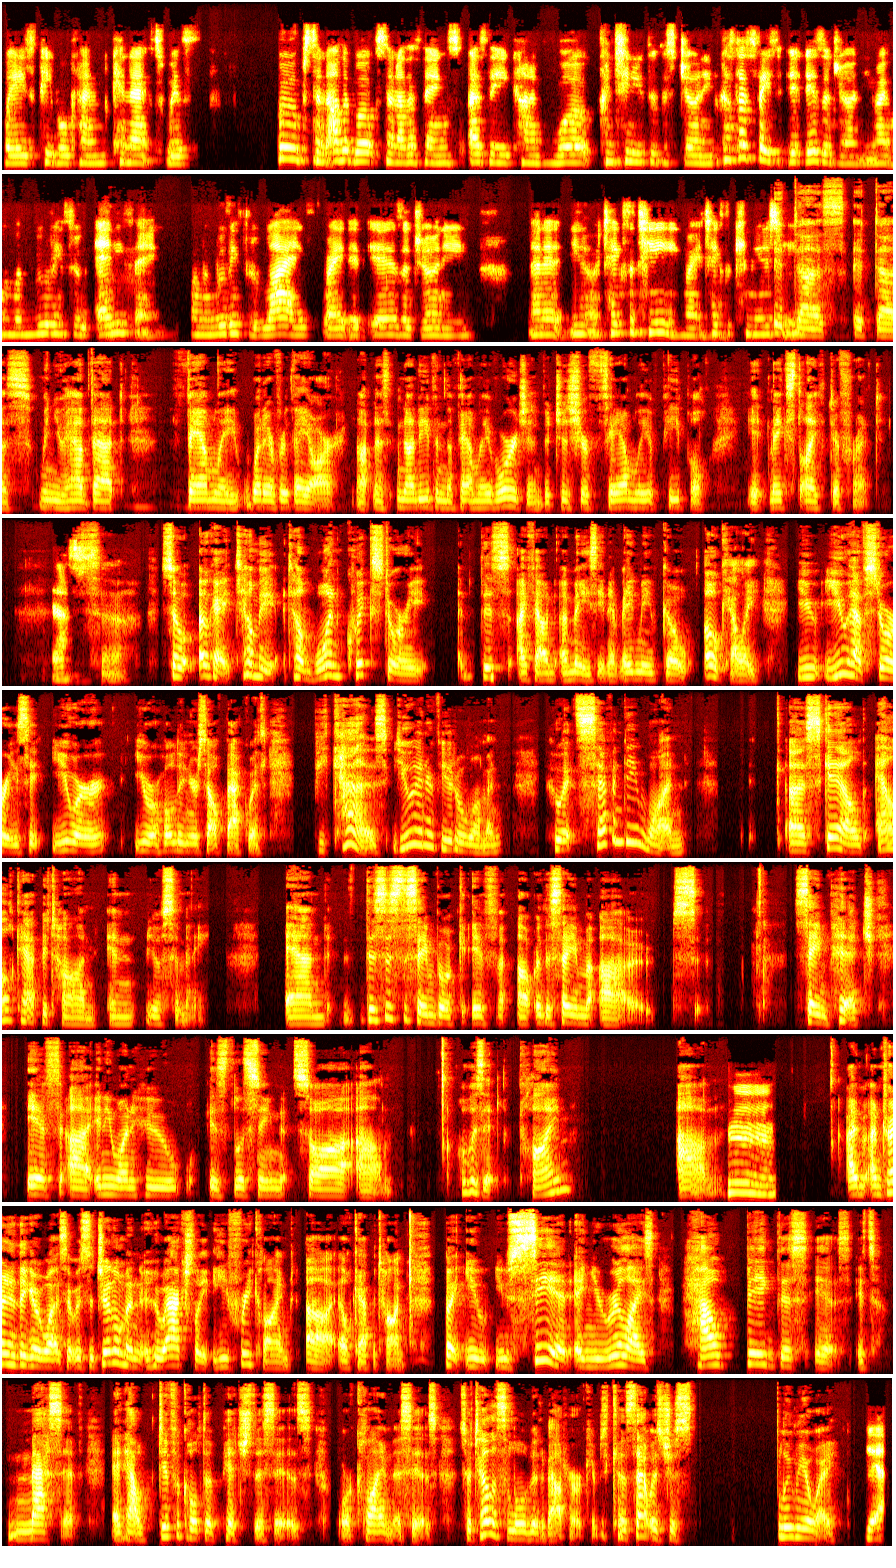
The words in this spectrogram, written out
ways people can connect with groups and other books and other things as they kind of work, continue through this journey. Because let's face it, it is a journey, right? When we're moving through anything, when we're moving through life, right, it is a journey. And it, you know, it takes a team, right? It takes a community. It does. It does. When you have that family, whatever they are, not not even the family of origin, but just your family of people, it makes life different. Yes. Uh, so, okay, tell me, tell one quick story. This I found amazing. It made me go, "Oh, Kelly, you you have stories that you are you are holding yourself back with because you interviewed a woman who at 71 uh, scaled El Capitan in Yosemite. And this is the same book, if uh, or the same uh, s- same pitch. If uh, anyone who is listening saw, um, what was it, Climb? Um, mm. I'm, I'm trying to think it was. It was the gentleman who actually he free climbed uh, El Capitan, but you you see it and you realize how big this is. It's massive, and how difficult a pitch this is or climb this is. So tell us a little bit about her because that was just blew me away. Yeah,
